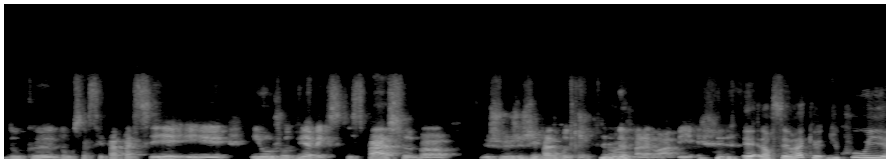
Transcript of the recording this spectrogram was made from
Donc, donc ça s'est pas passé. Et, et aujourd'hui, avec ce qui se passe, bah, je n'ai pas de regret de ne pas l'avoir habillée. et alors, c'est vrai que du coup, oui,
